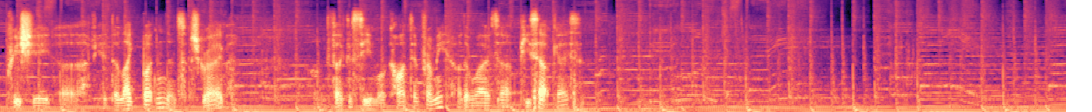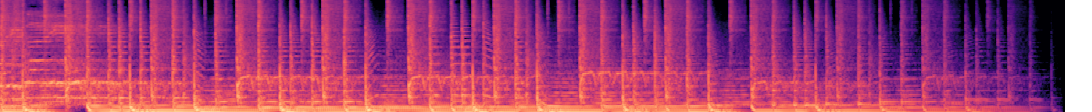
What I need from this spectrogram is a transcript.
Appreciate uh, if you hit the like button and subscribe. If you'd like to see more content from me. Otherwise, uh, peace out, guys.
